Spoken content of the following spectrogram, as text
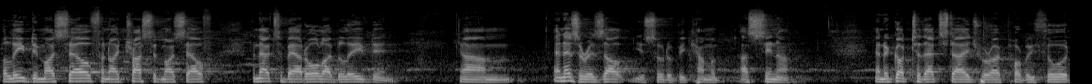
believed in myself and I trusted myself, and that's about all I believed in. Um, and as a result, you sort of become a, a sinner. And it got to that stage where I probably thought,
